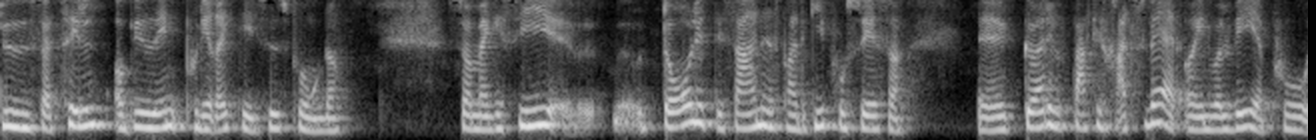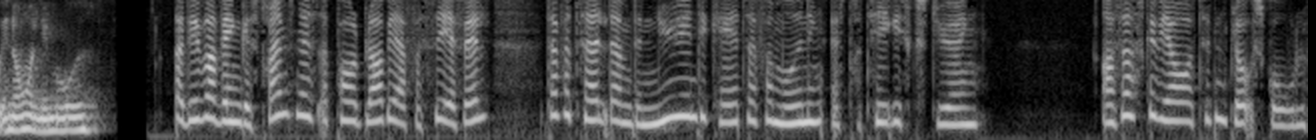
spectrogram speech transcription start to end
byde sig til og byde ind på de rigtige tidspunkter. Så man kan sige, øh, dårligt designede strategiprocesser øh, gør det faktisk ret svært at involvere på en ordentlig måde. Og det var Venke Strømsnes og Paul Blåbjerg fra CFL, der fortalte om den nye indikator for modning af strategisk styring. Og så skal vi over til den blå skole.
